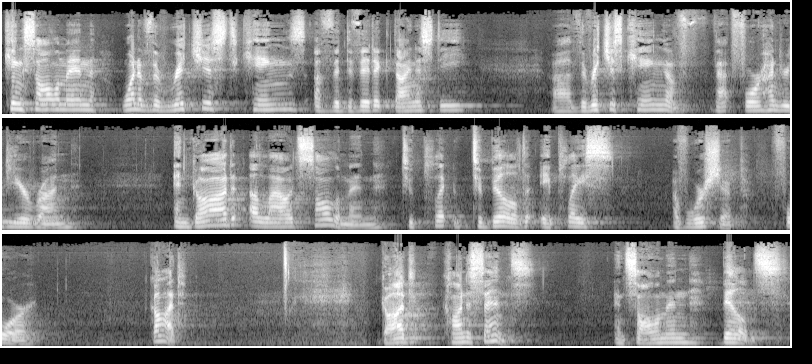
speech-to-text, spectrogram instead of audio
King Solomon, one of the richest kings of the Davidic dynasty, uh, the richest king of that 400 year run. And God allowed Solomon to, pl- to build a place of worship for God. God condescends, and Solomon builds.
